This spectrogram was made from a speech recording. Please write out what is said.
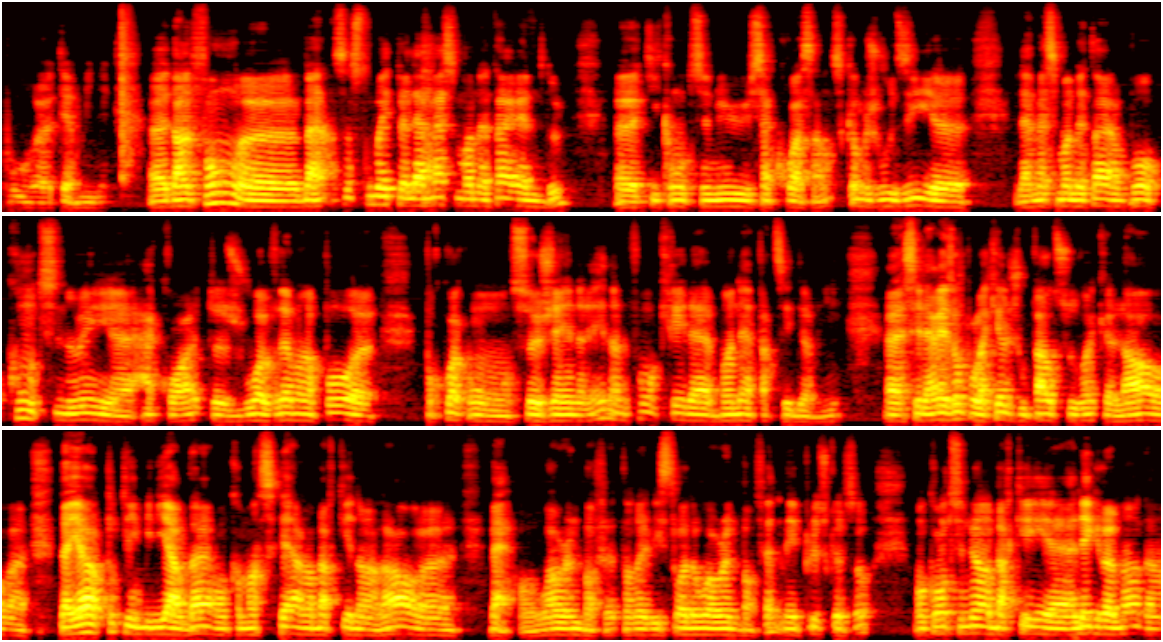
pour euh, terminer. dans le fond, ben, ça se trouve être la masse monétaire M2 qui continue sa croissance. Comme je vous dis, la masse monétaire va continuer à croître. Je vois vraiment pas pourquoi qu'on se gênerait, dans le fond, créer la monnaie à partir de rien. Euh, c'est la raison pour laquelle je vous parle souvent que l'or... Euh, d'ailleurs, tous les milliardaires ont commencé à embarquer dans l'or. Euh, ben, Warren Buffett, on a l'histoire de Warren Buffett, mais plus que ça. On continue à embarquer allègrement dans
